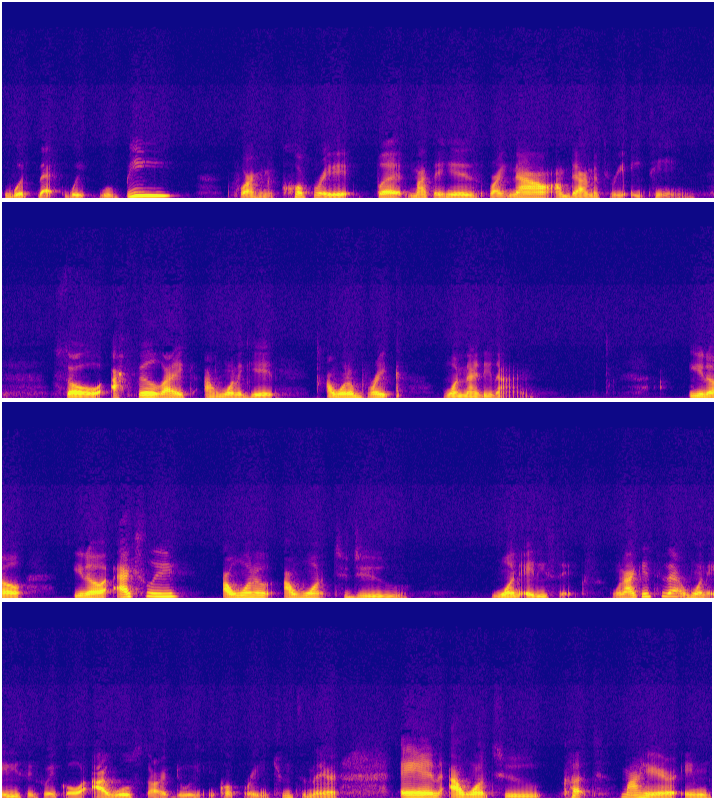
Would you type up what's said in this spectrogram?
what that weight will be before I can incorporate it. But my thing is, right now I'm down to 318. So I feel like I want to get, I want to break 199. You know, you know, actually, I want to I want to do 186. When I get to that 186 weight goal, I will start doing incorporating treats in there, and I want to cut my hair in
